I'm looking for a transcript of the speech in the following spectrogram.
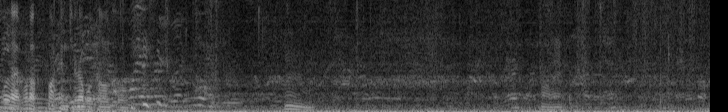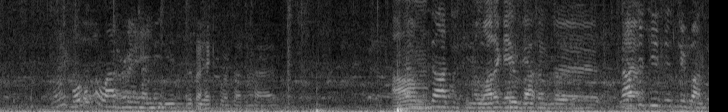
What a what a fucking terrible console. What was the last game that made use of the? PS4 touchpad? Um, Not just use A lot of games use them for. Not yeah. just use his two buttons.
